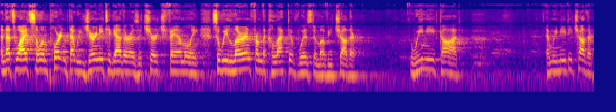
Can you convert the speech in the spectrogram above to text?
And that's why it's so important that we journey together as a church family so we learn from the collective wisdom of each other. We need God, and we need each other.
